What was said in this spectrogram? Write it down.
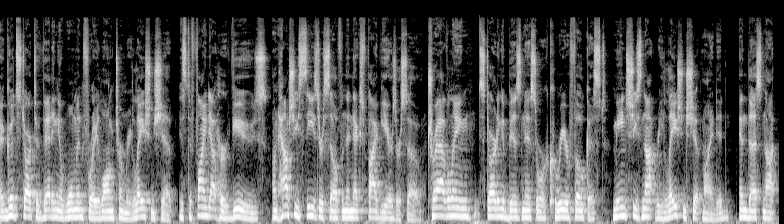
A good start to vetting a woman for a long term relationship is to find out her views on how she sees herself in the next five years or so. Traveling, starting a business, or career focused means she's not relationship minded and thus not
